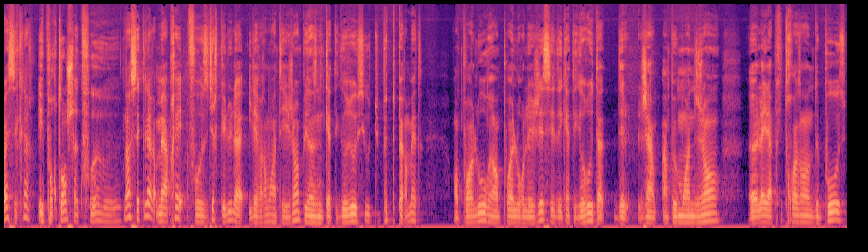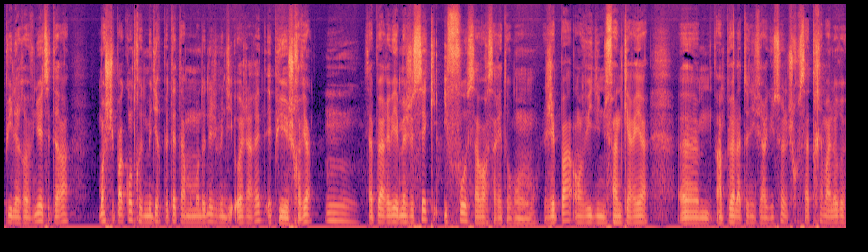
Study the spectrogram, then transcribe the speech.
Ouais, c'est clair. Et pourtant, chaque fois, euh, Non, c'est clair. Mais après, faut se dire que lui, là, il est vraiment intelligent. Puis dans une catégorie aussi où tu peux te permettre. En poids lourd et en poids lourd léger, c'est des catégories où tu as déjà un peu moins de gens. Euh, là, il a pris trois ans de pause, puis il est revenu, etc. Moi, je suis pas contre de me dire peut-être à un moment donné, je me dis, ouais, j'arrête, et puis je reviens. hmm, Ça peut arriver, mais je sais qu'il faut savoir s'arrêter au bon moment. J'ai pas envie d'une fin de carrière euh, un peu à la Tony Ferguson. Je trouve ça très malheureux.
